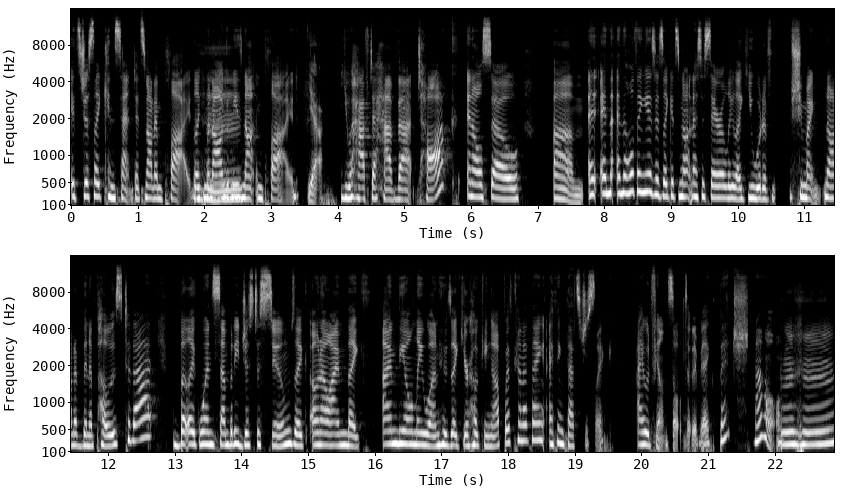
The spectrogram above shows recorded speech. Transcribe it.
It's just like consent. It's not implied. Like Mhm. monogamy is not implied. Yeah. You have to have that talk, and also, um, and and and the whole thing is, is like it's not necessarily like you would have. She might not have been opposed to that, but like when somebody just assumes, like, oh no, I'm like I'm the only one who's like you're hooking up with, kind of thing. I think that's just like. I would feel insulted. I'd be like, "Bitch, no." Mm-hmm.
